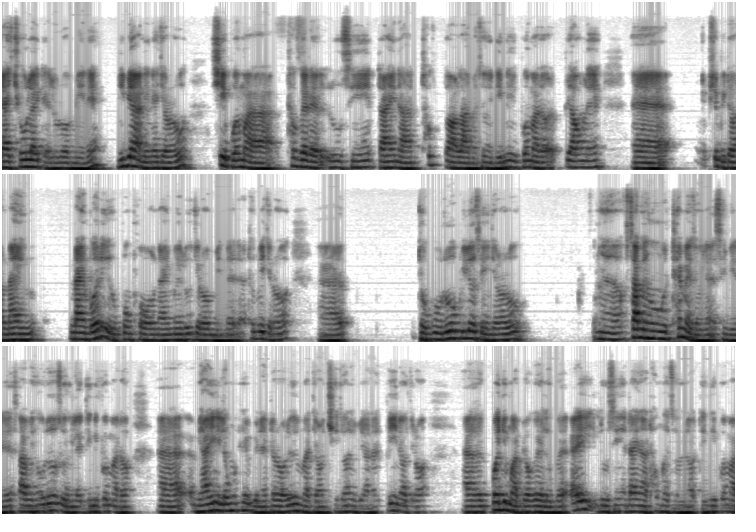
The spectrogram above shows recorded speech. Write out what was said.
ရိုက်ချိုးလိုက်တယ်လို့တော့မြင်တယ်။ဒီပြအနေနဲ့ကျွန်တော်တို့ရှေ့ပွဲမှာထုတ်ခဲ့တဲ့လူစင်းတိုင်းတာထုတ်သွားလာမယ်ဆိုရင်ဒီနေ့ပွဲမှာတော့ပြောင်းလဲအဲဖြစ်ပြီးတော့နိုင်နိုင်ပွဲတွေကိုပုံဖော်နိုင်မယ်လို့ကျွန်တော်မြင်တယ်အထူးဖြင့်ကျွန်တော်အဲဒိုကူတို့ပြီးလို့ဆိုရင်ကျွန်တော်တို့အဲ စာမင်ဟိုထည့်မယ်ဆိုရင်လည်းအဆင်ပြေတယ်စာမင်ဟိုတို့ဆိုရင်လည်းဒီနေ့ပွဲမှာတော့အဲအများကြီးအလုံးမဖြစ်ပြင်လည်းတော်တော်လေးမှကျွန်တော်ခြေသွားနေပြရတယ်ပြီးရင်တော့ကျွန်တော်အဲပွဲကြည့်မှာပြောခဲ့လို့ပဲအဲ့ဒီလူစင်းအတိုင်းတာထုတ်မယ်ဆိုရင်တော့ဒီနေ့ပွဲမှာ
